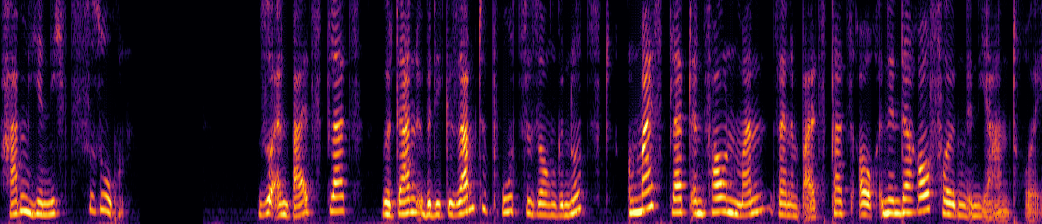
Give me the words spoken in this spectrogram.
haben hier nichts zu suchen. So ein Balzplatz wird dann über die gesamte Brutsaison genutzt und meist bleibt ein Faunenmann seinem Balzplatz auch in den darauffolgenden Jahren treu.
